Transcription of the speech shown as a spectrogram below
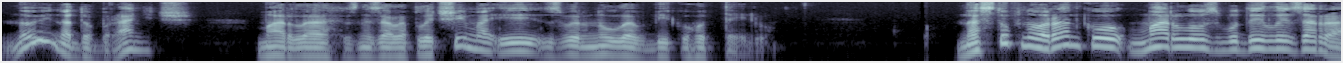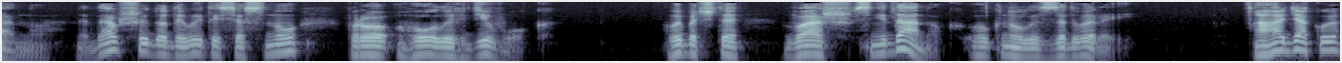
Ну і на добраніч. Марла знизала плечима і звернула в бік готелю. Наступного ранку Марлу збудили зарано, не давши додивитися сну про голих дівок. Вибачте, ваш сніданок. гукнули з-за дверей. Ага, дякую.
